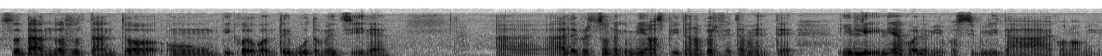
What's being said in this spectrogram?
sto dando soltanto un piccolo contributo mensile eh, alle persone che mi ospitano perfettamente in linea con le mie possibilità economiche.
